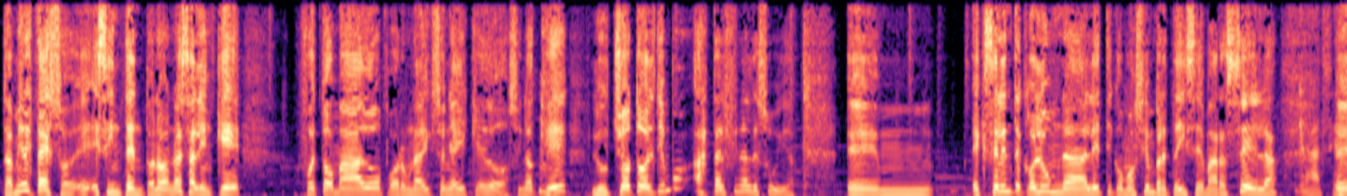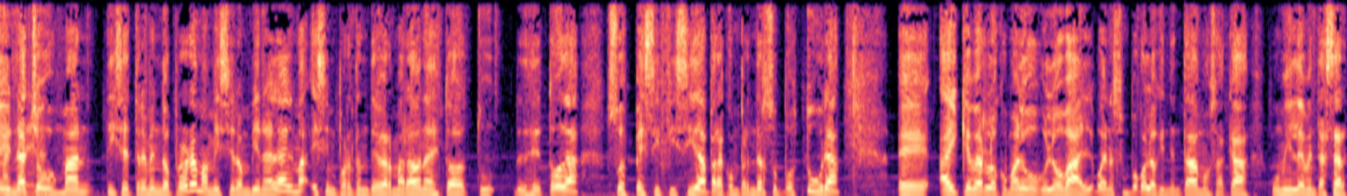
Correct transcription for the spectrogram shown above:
también está eso, e- ese intento, ¿no? No es alguien que fue tomado por una adicción y ahí quedó, sino que luchó todo el tiempo hasta el final de su vida. Eh, excelente columna, Leti, como siempre te dice Marcela. Gracias. Eh, Marcela. Nacho Guzmán dice, tremendo programa, me hicieron bien al alma. Es importante ver Maradona desde, todo tu- desde toda su especificidad para comprender su postura. Eh, hay que verlo como algo global. Bueno, es un poco lo que intentábamos acá humildemente hacer.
